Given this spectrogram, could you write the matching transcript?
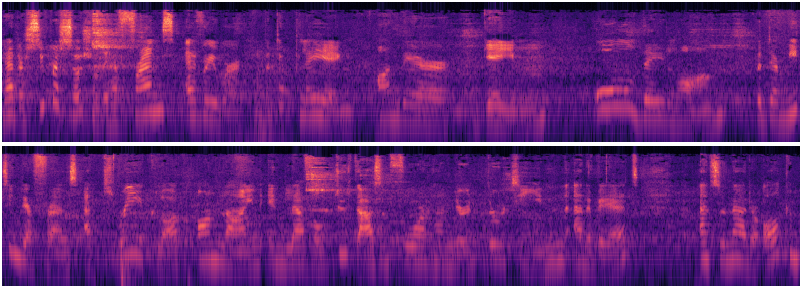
yeah, they're super social. They have friends everywhere, but they're playing on their game all day long. But they're meeting their friends at three o'clock online in level 2413 and a bit. And so now they're all com-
